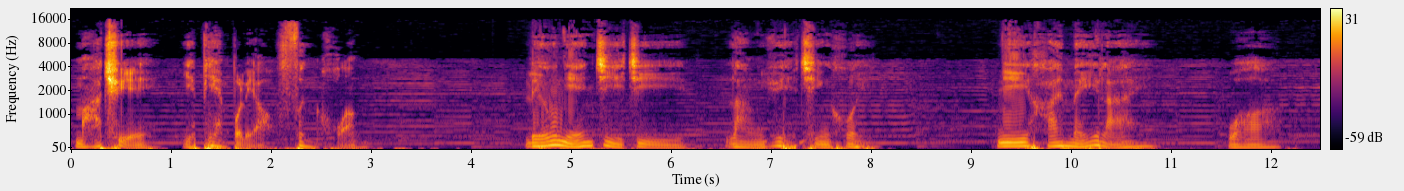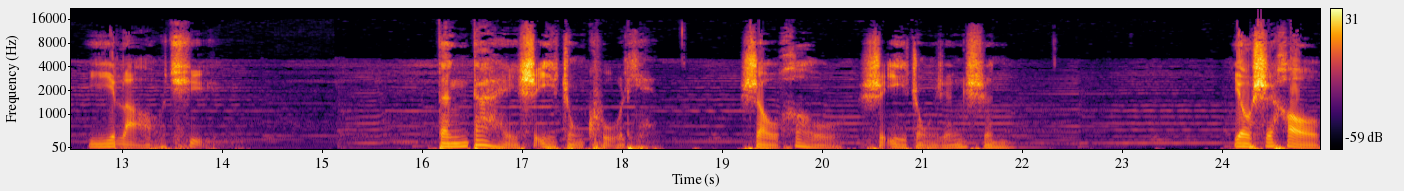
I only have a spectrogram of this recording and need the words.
麻雀也变不了凤凰。流年寂寂，朗月清辉，你还没来，我已老去。等待是一种苦恋，守候是一种人生。有时候，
